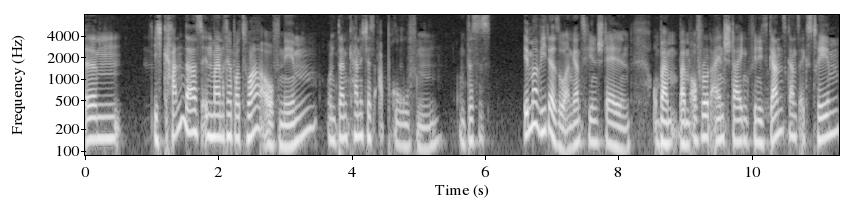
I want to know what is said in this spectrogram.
ähm, ich kann das in mein Repertoire aufnehmen und dann kann ich das abrufen. Und das ist immer wieder so an ganz vielen Stellen. Und beim, beim Offroad-Einsteigen finde ich es ganz, ganz extrem.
